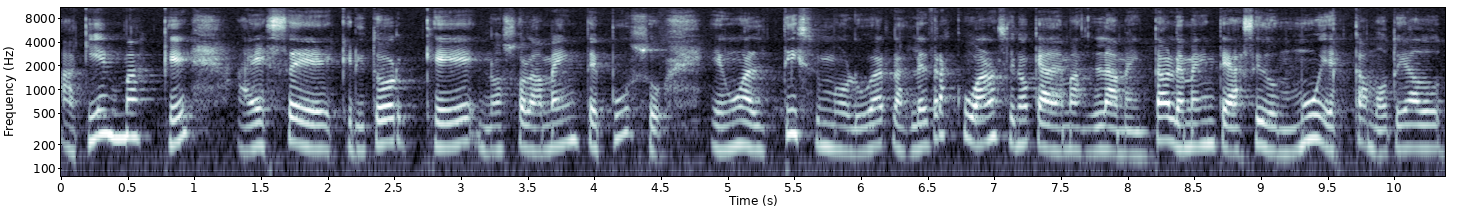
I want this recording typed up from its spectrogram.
a quién más que a ese escritor que no solamente puso en un altísimo lugar las letras cubanas, sino que además lamentablemente ha sido muy escamoteado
